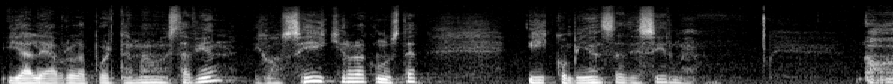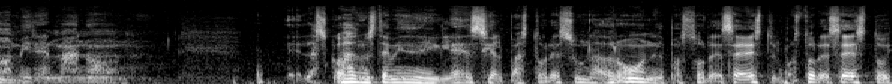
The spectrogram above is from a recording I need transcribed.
Y ya le abro la puerta, hermano, ¿está bien? Digo, sí, quiero hablar con usted. Y comienza a decirme, no, mire hermano, las cosas no están bien en la iglesia, el pastor es un ladrón, el pastor es esto, el pastor es esto,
